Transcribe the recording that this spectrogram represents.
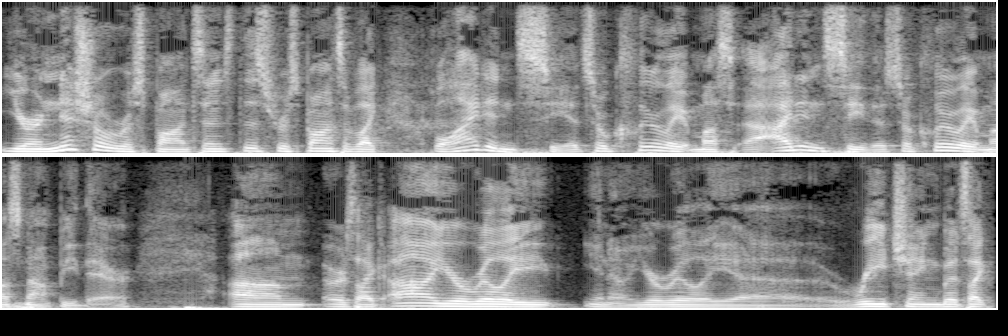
your initial response, and it's this response of like, well, I didn't see it, so clearly it must. I didn't see this, so clearly it must not be there. Um, or it's like, ah, you're really, you know, you're really uh, reaching, but it's like,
